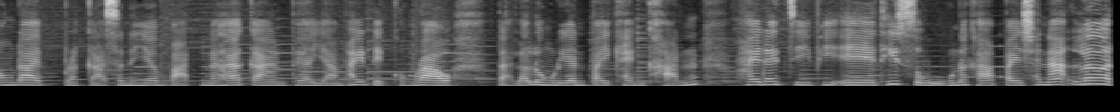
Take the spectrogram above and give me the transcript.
ต้องได้ประกาศนียบัตรนะคะการพยายามให้เด็กของเรา แต่ละโรงเรียนไปแข่งขันให้ได้ GPA ที่สูงนะคะ ไปชนะเลิศ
